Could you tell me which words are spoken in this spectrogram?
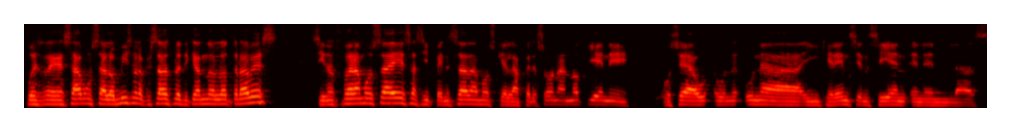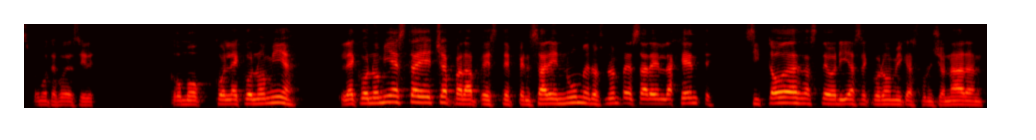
pues regresamos a lo mismo, lo que estábamos platicando la otra vez. Si nos fuéramos a esas y pensáramos que la persona no tiene, o sea, una injerencia en sí en, en, las, ¿cómo te puedo decir? Como con la economía. La economía está hecha para este, pensar en números, no en pensar en la gente. Si todas las teorías económicas funcionaran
